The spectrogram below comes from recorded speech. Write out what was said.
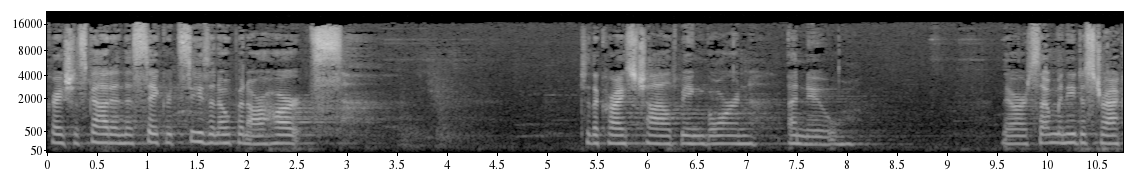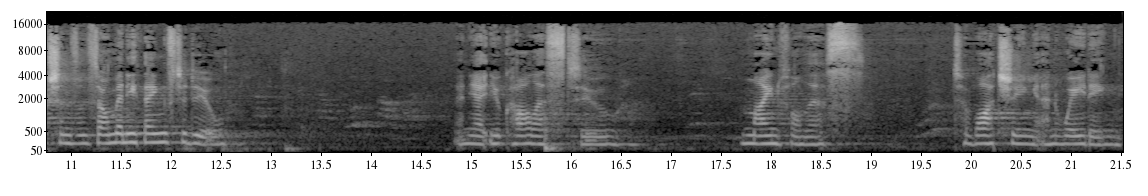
Gracious God, in this sacred season, open our hearts to the Christ child being born anew. There are so many distractions and so many things to do. And yet you call us to mindfulness, to watching and waiting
